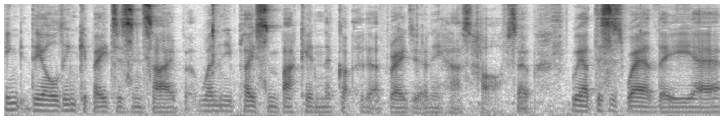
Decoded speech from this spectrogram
the old incubators inside but when you place them back in they've got upgraded it only has half. So we had this is where the uh,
